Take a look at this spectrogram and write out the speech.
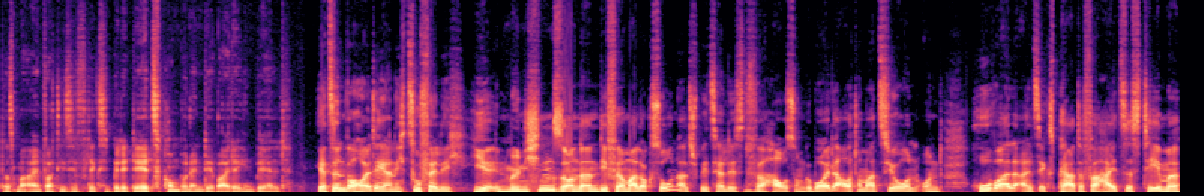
dass man einfach diese Flexibilitätskomponente weiterhin behält. Jetzt sind wir heute ja nicht zufällig hier in München, sondern die Firma Loxon als Spezialist für Haus- und Gebäudeautomation und Hoval als Experte für Heizsysteme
